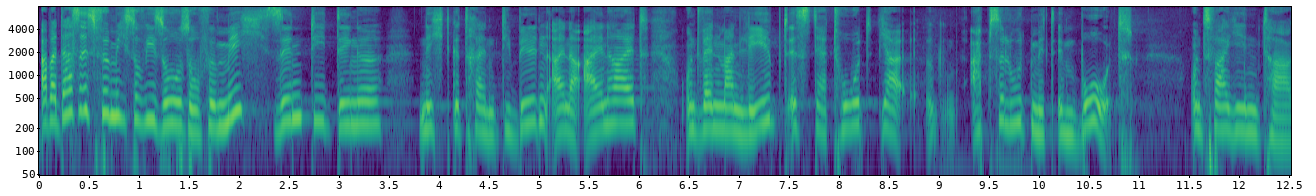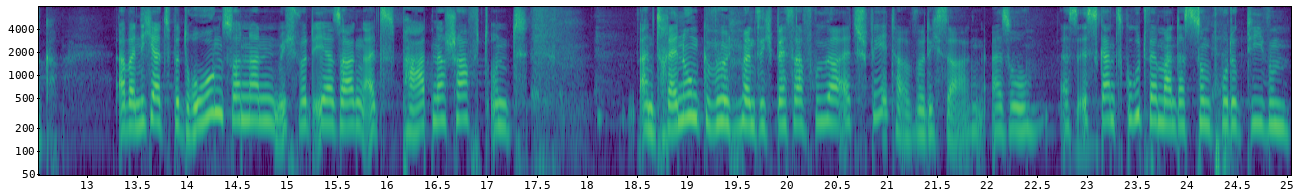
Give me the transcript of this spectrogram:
Aber das ist für mich sowieso so. Für mich sind die Dinge nicht getrennt. Die bilden eine Einheit und wenn man lebt, ist der Tod ja absolut mit im Boot. Und zwar jeden Tag. Aber nicht als Bedrohung, sondern ich würde eher sagen als Partnerschaft und an Trennung gewöhnt man sich besser früher als später, würde ich sagen. Also es ist ganz gut, wenn man das zum produktiven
